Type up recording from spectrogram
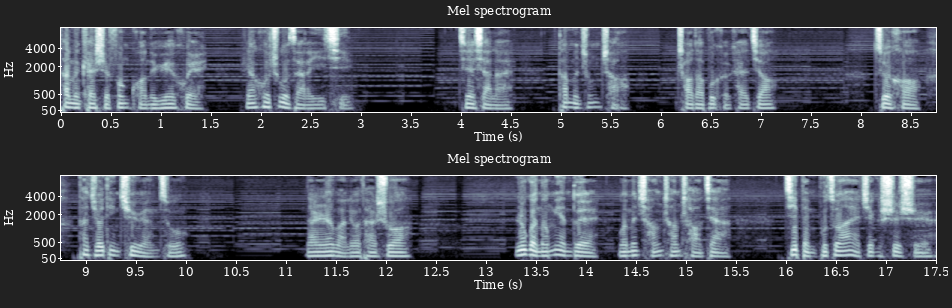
他们开始疯狂的约会，然后住在了一起。接下来，他们争吵，吵到不可开交。最后，他决定去远足。男人挽留他说：“如果能面对我们常常吵架，基本不做爱这个事实，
